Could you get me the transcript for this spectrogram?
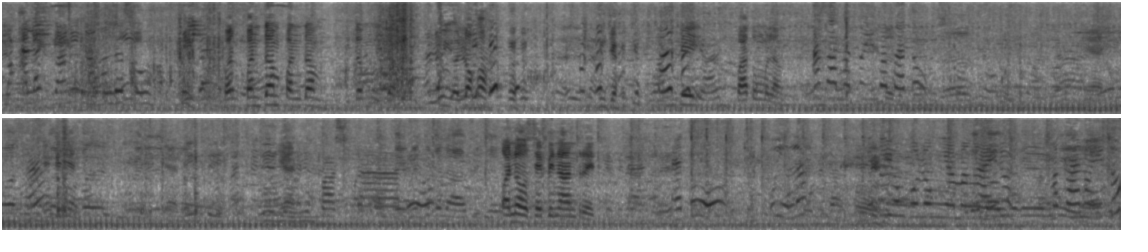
Makalas gani na pandam, pandam. Idam mo, idam. Uy, ala ka. Hindi, patong mo lang. Asama to iba pa to. Yan. Yan, ganyan. Yan. Yan. Ano, 700. Eto oh. Uy, ala. Ito yung gulong niya mga idol. Magkano ito?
